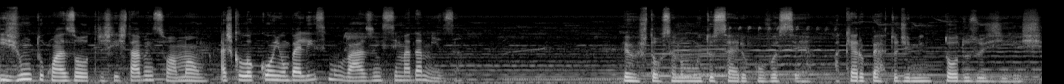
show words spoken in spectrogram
e, junto com as outras que estavam em sua mão, as colocou em um belíssimo vaso em cima da mesa. Eu estou sendo muito sério com você. quero perto de mim todos os dias.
